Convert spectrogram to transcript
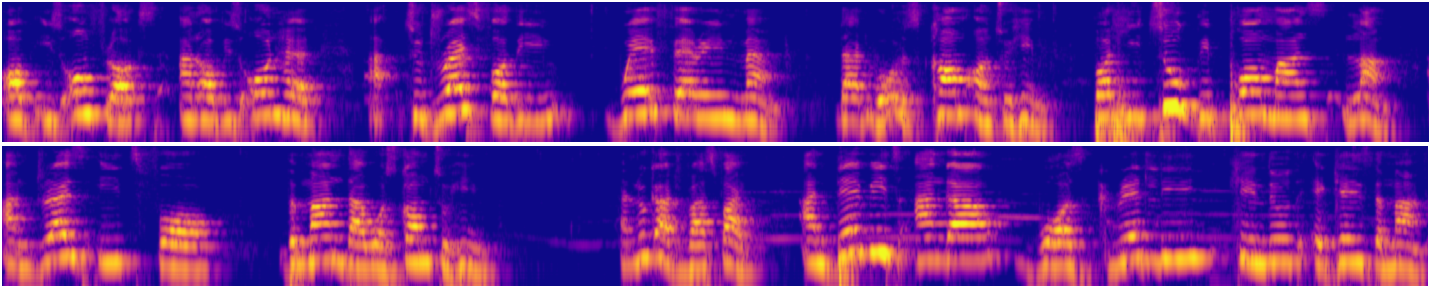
of his own flocks and of his own herd uh, to dress for the wayfaring man that was come unto him. But he took the poor man's lamb and dressed it for the man that was come to him. And look at verse 5. And David's anger was greatly kindled against the man.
